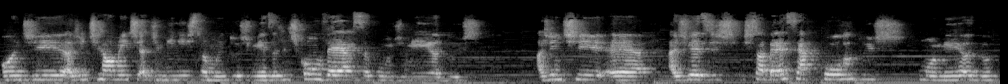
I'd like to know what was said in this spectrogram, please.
onde a gente realmente administra muitos medos, a gente conversa com os medos, a gente é, às vezes estabelece acordos com o medo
